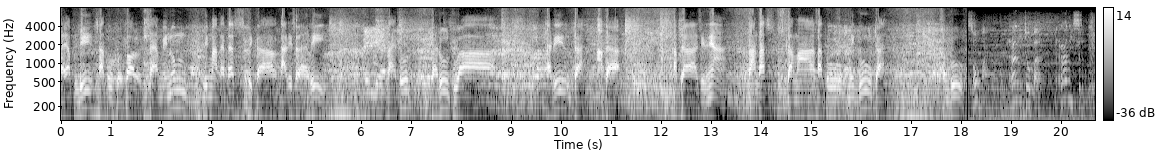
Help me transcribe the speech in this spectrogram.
saya beli satu botol, saya minum lima tetes tiga kali sehari. Setelah itu baru dua hari udah agak ada hasilnya lantas selama satu minggu udah sembuh Soma, coba, sembuh.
